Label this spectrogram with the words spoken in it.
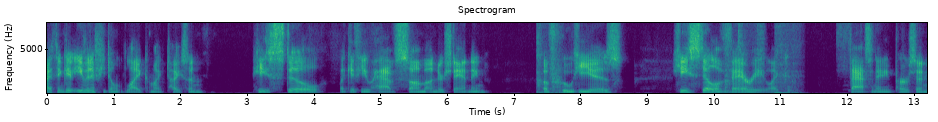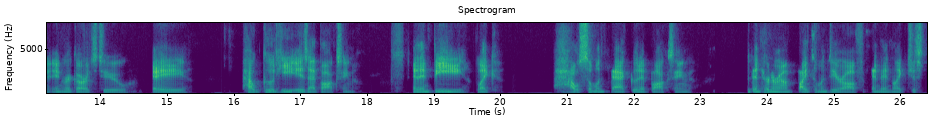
I think if, even if you don't like Mike Tyson, he's still like if you have some understanding of who he is, he's still a very like fascinating person in regards to a how good he is at boxing, and then b like how someone that good at boxing but then turn around, bite someone's ear off, and then like just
